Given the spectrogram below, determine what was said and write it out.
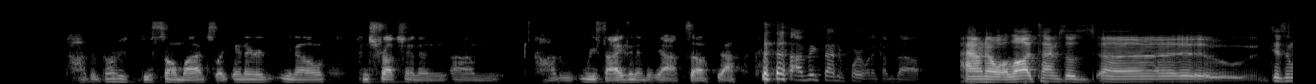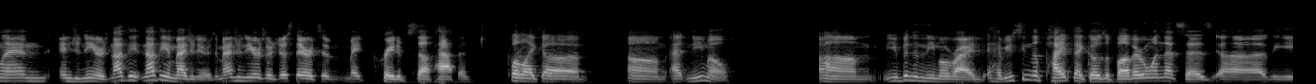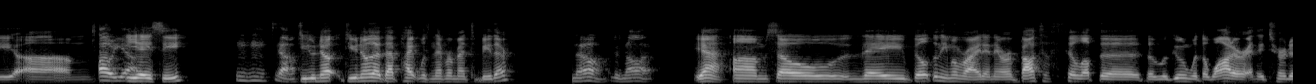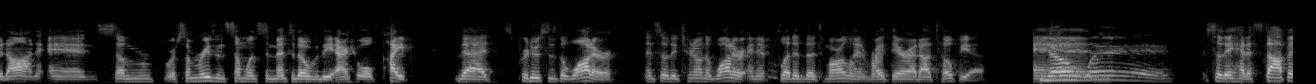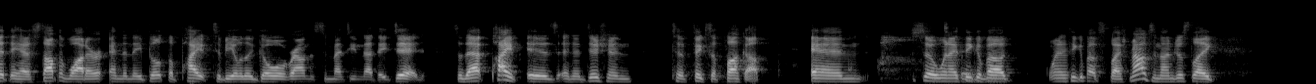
God, have to do so much like inner you know construction and um, God, resizing and yeah. So yeah, I'm excited for it when it comes out. I don't know. A lot of times those uh, Disneyland engineers, not the not the Imagineers. Imagineers are just there to make creative stuff happen. But like uh, um, at Nemo, um, you've been to the Nemo ride. Have you seen the pipe that goes above everyone that says uh, the um, oh yeah EAC? Mm-hmm, yeah. Do you know Do you know that that pipe was never meant to be there? No, did not. Yeah. Um. So they built the Nemo ride, and they were about to fill up the the lagoon with the water, and they turned it on, and some for some reason someone cemented over the actual pipe that produces the water, and so they turned on the water, and it flooded the Tomorrowland right there at Autopia. And no way. So they had to stop it. They had to stop the water, and then they built the pipe to be able to go around the cementing that they did. So that pipe is an addition to fix a fuck up. And so when I think about when I think about Splash Mountain, I'm just like,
